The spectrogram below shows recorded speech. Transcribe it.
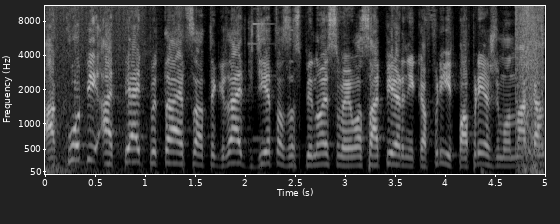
А Коби опять пытается отыграть где-то за спиной своего соперника. Фрид по-прежнему на, кон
